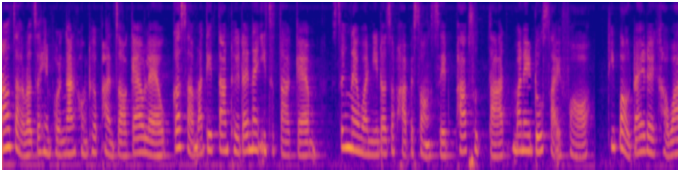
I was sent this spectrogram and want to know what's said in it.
นอกจากเราจะเห็นผลงานของเธอผ่านจอแก้วแล้ว ก็สามารถติดตามเธอได้ในอินสตาแกรม ซึ่งในวันนี้เราจะพาไปส่องเซตภาพสุดตัดมาในลุคสายฝอที่บอกได้เลยค่ะว่า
